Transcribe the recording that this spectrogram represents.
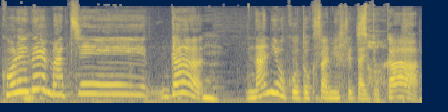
これで町がうん。何をこう特産にしてたりとか、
